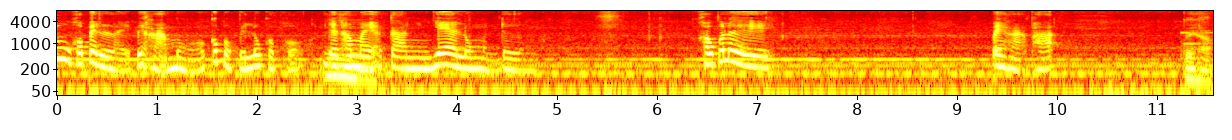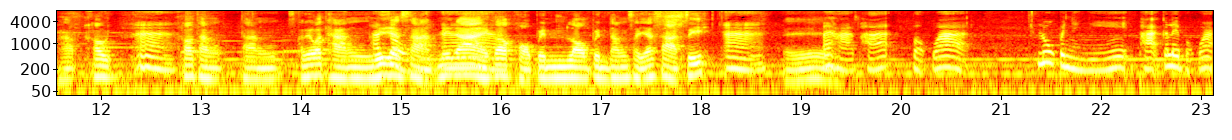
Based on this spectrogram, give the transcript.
ลูกเขาเป็นอะไรไปหาหมอก็บอกเป็นโรคกระเพาะ แต่ทำไมอาการยังแย่ลงเหมือนเดิม เขาก็เลย ไปหาพระ ไปหาพระเข้าอ่าเข้าทางทางเขาเรียกว่าทางพระสงฆ์วิทยาศาสตร์ไม่ได้อ่าก็ขอเป็นลองเป็นทางไสยศาสตร์สิอ่าเออไปหาพระบอกว่า ลูกเป็นอย่างนี้ พระก็เลยบอกว่า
